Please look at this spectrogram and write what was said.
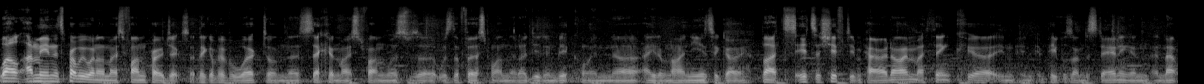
Well, I mean, it's probably one of the most fun projects I think I've ever worked on. The second most fun was uh, was the first one that I did in Bitcoin uh, eight or nine years ago. But it's a shift in paradigm, I think, uh, in, in, in, people's understanding, and, and, that,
